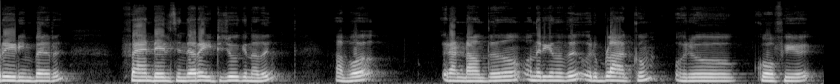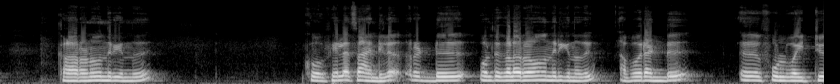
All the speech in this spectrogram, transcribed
ബ്രീഡിംഗ് പെയർ ഫാൻഡെയിൽസിന്റെ റേറ്റ് ചോദിക്കുന്നത്. അപ്പോൾ രണ്ടാമത്തേത് വന്നിരിക്കുന്നത് ഒരു ബ്ലാക്കും ഒരു കോഫി കളറാണ് വന്നിരിക്കുന്നത്. കോഫി അല്ല സാൻഡിൽ റെഡ് പോലത്തെ കളറാണ് വന്നിരിക്കുന്നത്. അപ്പോൾ രണ്ട് ഫുൾ വൈറ്റ്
